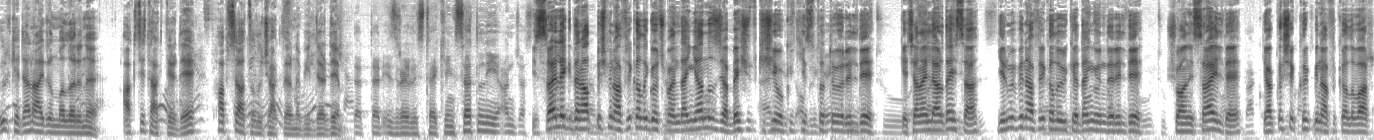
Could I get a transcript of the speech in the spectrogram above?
ülkeden ayrılmalarını, aksi takdirde hapse atılacaklarını bildirdi. İsrail'e giden 60 bin Afrikalı göçmenden yalnızca 500 kişiye hukuki statü verildi. Geçen aylarda ise 20 bin Afrikalı ülkeden gönderildi. Şu an İsrail'de yaklaşık 40 bin Afrikalı var.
